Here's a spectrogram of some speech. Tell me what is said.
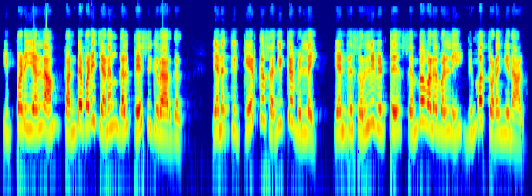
இப்படியெல்லாம் கண்டபடி ஜனங்கள் பேசுகிறார்கள். எனக்கு கேட்க சகிக்கவில்லை என்று சொல்லிவிட்டு செம்பவளவள்ளி விம்மத் தொடங்கினாள்.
